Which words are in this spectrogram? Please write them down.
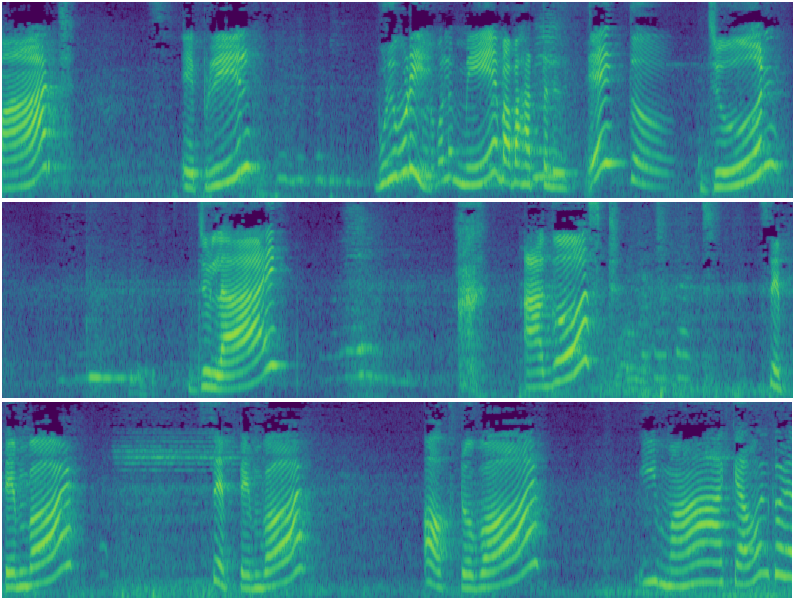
মার্চ, এপ্রিল বুড়ি বুড়ি বলো মে, বাবা হাত হাততালি এই তো, June, July, August, September September, October. ই মা কেমন করে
